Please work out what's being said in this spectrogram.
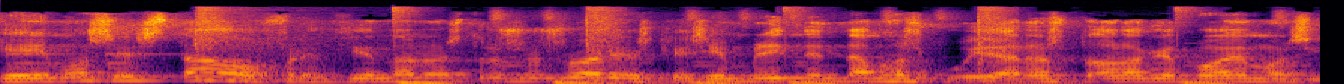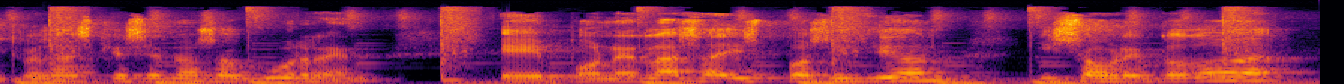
que hemos estado ofreciendo a nuestros usuarios, que siempre intentamos cuidaros todo lo que podemos y cosas que se nos ocurren, eh, ponerlas a disposición y sobre todo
